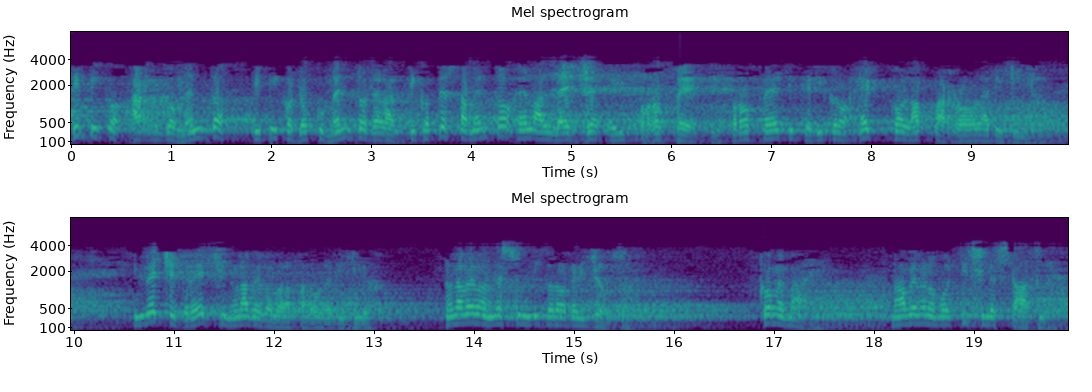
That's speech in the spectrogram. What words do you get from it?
tipico argomento, tipico documento dell'Antico Testamento è la legge e i profeti, profeti che dicono ecco la parola di Dio. Invece i greci non avevano la parola di Dio, non avevano nessun libro religioso. Come mai? Ma avevano moltissime statue.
